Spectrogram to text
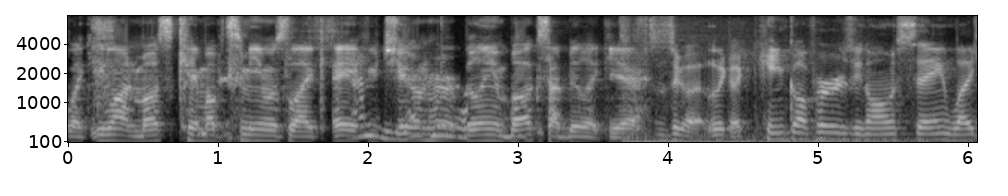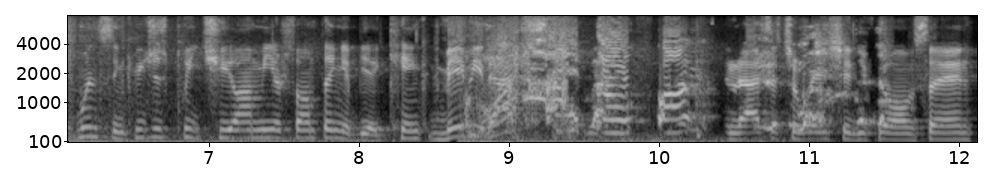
Like Elon Musk came up to me and was like, Hey, if you cheat on her a billion bucks, I'd be like, Yeah. It's like a, like a kink of hers, you know what I'm saying? Like, Winston, can you just please cheat on me or something? It'd be a kink. Maybe that's in that situation, you feel what I'm saying?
